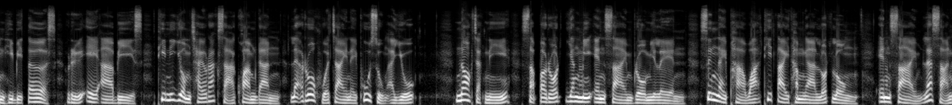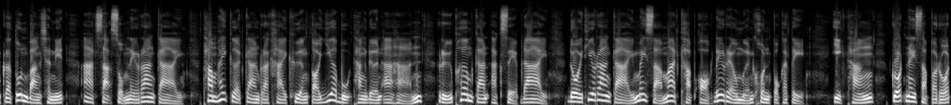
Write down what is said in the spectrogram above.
inhibitors หรือ ARBs ที่นิยมใช้รักษาความดันและโรคหัวใจในผู้สูงอายุ นอกจากนี้ สับปะรดยังมีเอนไซม์โบรมิเลน ซึ่งในภาวะที่ไตทำงานลดลง เอนไซม์และสารกระตุ้นบางชนิดอาจสะสมในร่างกายทำให้เกิดการระคายเคืองต่อเยื่อบุทางเดินอาหาร หรือเพิ่มการอักเสบได้ โดยที่ร่างกายไม่สามารถขับออกได้เร็วเหมือนคนปกติ อีกทั้งกรดในสับปะรด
